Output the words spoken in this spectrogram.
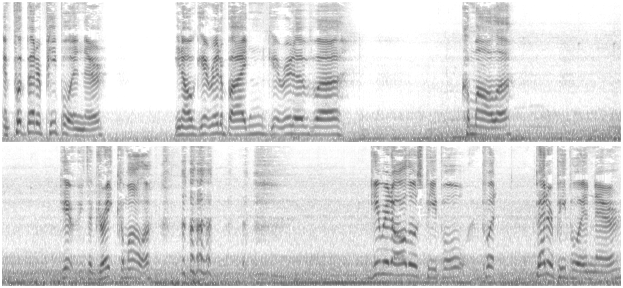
and put better people in there. You know, get rid of Biden, get rid of uh, Kamala, get the great Kamala. get rid of all those people and put better people in there.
